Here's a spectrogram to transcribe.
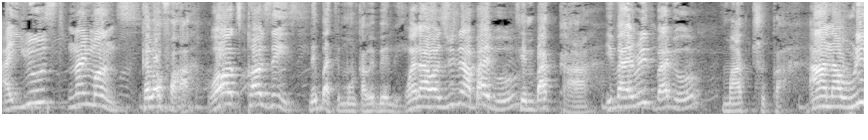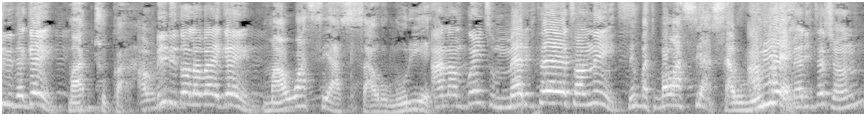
I used nine months. kẹlọ́ fà á What caused this? nígbà tí mo ń ka bíbélì When I was reading a Bible, tí n bá kà á if I read Bible máa túkà and I'll read it again, máa túkà I'll read it all over again, máa wá sí àṣàrò lórí ẹ̀ and I'm going to meditate on it. nígbà tí bá wá sí àṣàrò lórí After the ẹ̀ meditation,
